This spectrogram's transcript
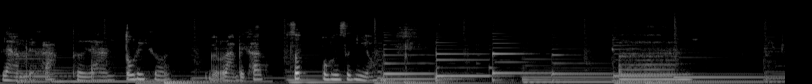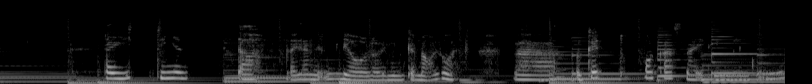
làm việc khác thời gian tốt đi hơn làm việc khác rất tốt hơn rất nhiều. À, đây tuy nhiên à, đấy là những điều lời mình cần nói rồi. Và ở kết thúc podcast này thì mình cũng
